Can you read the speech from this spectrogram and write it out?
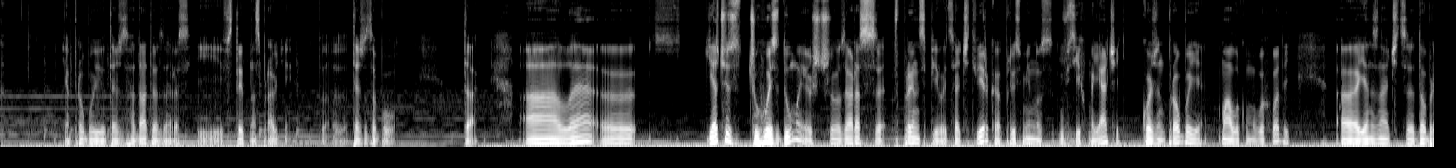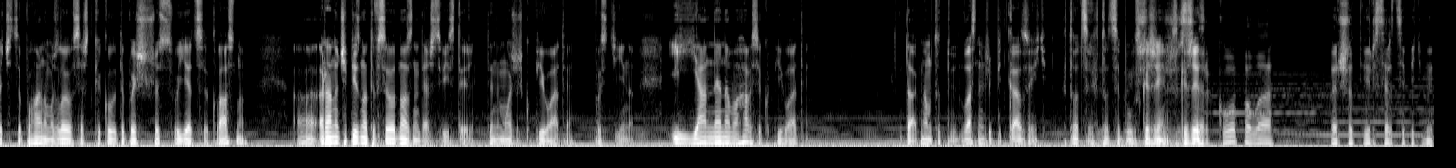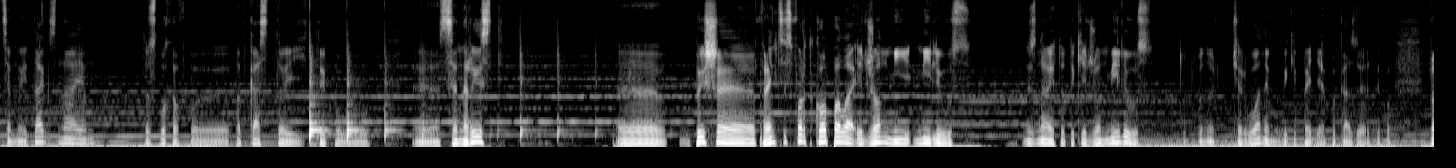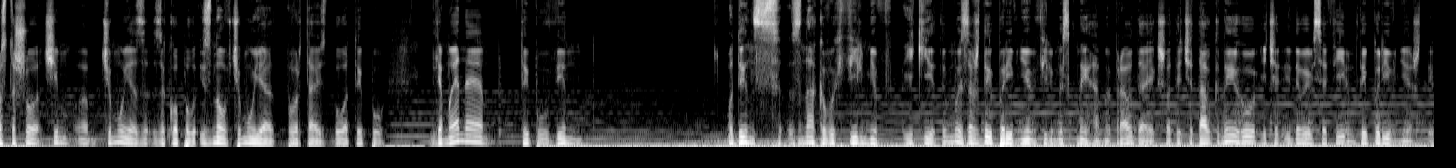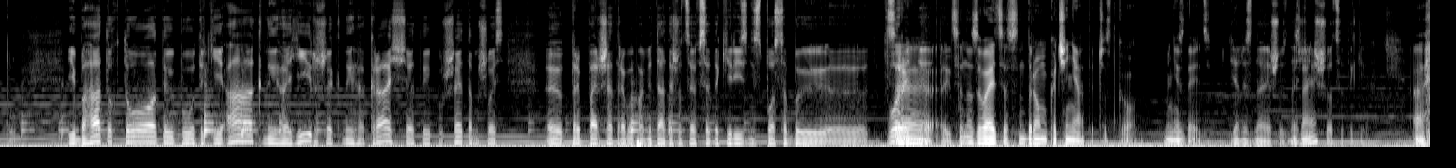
Я пробую теж згадати зараз, і встид насправді теж забув. Так. Але е, я щось, чогось думаю, що зараз, е, в принципі, оця четвірка, плюс-мінус у всіх маячить, кожен пробує, мало кому виходить. Е, я не знаю, чи це добре, чи це погано. Можливо, все ж таки, коли ти пишеш щось своє, це класно. Е, рано чи пізно ти все одно знайдеш свій стиль. Ти не можеш копіювати постійно. І я не намагався копіювати. Так, нам тут, власне, вже підказують. Хто це, хто це був? Скажи, скажи. Коппола. Першотвір серце пітьми, це ми і так знаємо. Хто слухав е, подкаст, той, типу, Е, сценарист е, пише Френсіс Форд Коппола і Джон Мі, Міліус. Не знаю, хто такий Джон Міліус. Тут воно червоним Вікіпедія показує. Типу. Просто що, чим, чому я за, і знов чому я повертаюсь, бо, типу, для мене, типу, він один з знакових фільмів, які ну, ми завжди порівнюємо фільми з книгами, правда? Якщо ти читав книгу і, дивився фільм, ти порівнюєш, типу. І багато хто, типу, такі, а, книга гірша, книга краща, типу, ще там щось. Е, Перше, треба пам'ятати, що це все-таки різні способи е, творення. Це, типу. це називається синдром каченяти частково, мені здається. Я не знаю, що значить, Знаєш? що це таке. А,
